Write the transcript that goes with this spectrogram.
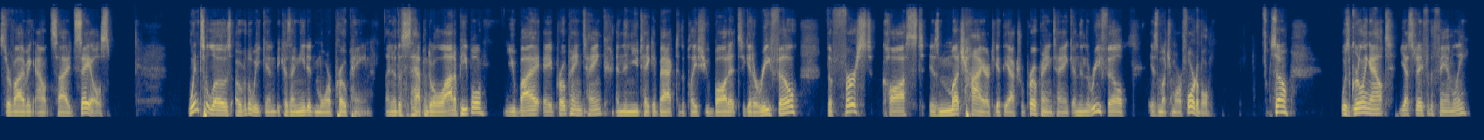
surviving outside sales. Went to Lowe's over the weekend because I needed more propane. I know this has happened to a lot of people you buy a propane tank and then you take it back to the place you bought it to get a refill. The first cost is much higher to get the actual propane tank, and then the refill is much more affordable. So, was grilling out yesterday for the family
